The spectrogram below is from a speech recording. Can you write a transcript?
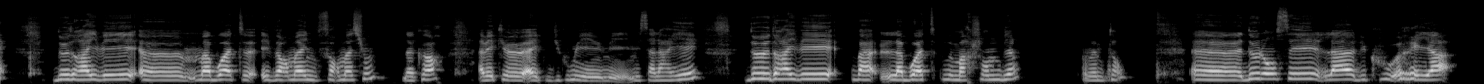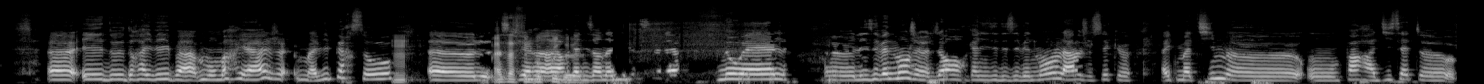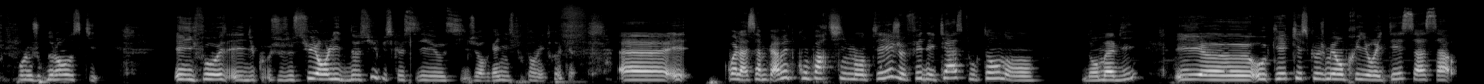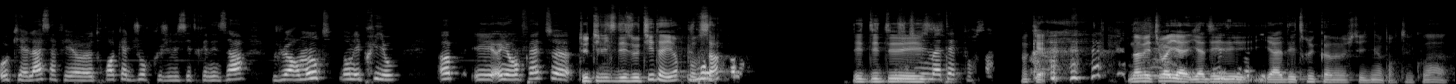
de driver euh, ma boîte Evermind formation, d'accord, avec, euh, avec du coup mes, mes, mes salariés, de driver bah, la boîte de marchand de biens en même temps, euh, de lancer là du coup Reya euh, et de driver bah, mon mariage, ma vie perso, Mm. euh, Ah, ça fait j'ai beaucoup de- organisé un anniversaire, Noël, euh, les événements, j'adore organiser des événements. Là, je sais que avec ma team, euh, on part à 17 euh, pour le jour de l'an au ski. Et il faut, et du coup, je, suis en lead dessus puisque c'est aussi, j'organise tout le temps les trucs. Euh, et voilà, ça me permet de compartimenter. Je fais des cases tout le temps dans dans ma vie. Et euh, ok, qu'est-ce que je mets en priorité? Ça, ça, ok. Là, ça fait euh, 3-4 jours que j'ai laissé traîner ça. Je le remonte dans les prios. Hop. Et, et en fait, euh, Tu utilises des outils d'ailleurs pour ça? Des, des, des- j'utilise ma tête pour ça. Ok. Non, mais tu vois, il y a, y, des- y a trucs comme, je te dis n'importe quoi,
